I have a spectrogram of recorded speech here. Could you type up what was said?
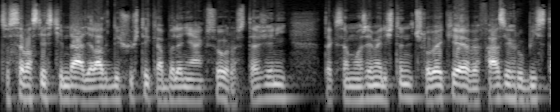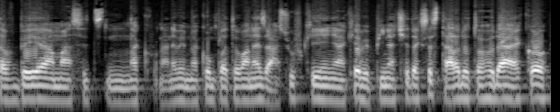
co se vlastně s tím dá dělat, když už ty kabely nějak jsou roztažený, tak samozřejmě, když ten člověk je ve fázi hrubé stavby a má si, na, nevím, nakompletované zásuvky, nějaké vypínače, tak se stále do toho dá jako uh,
